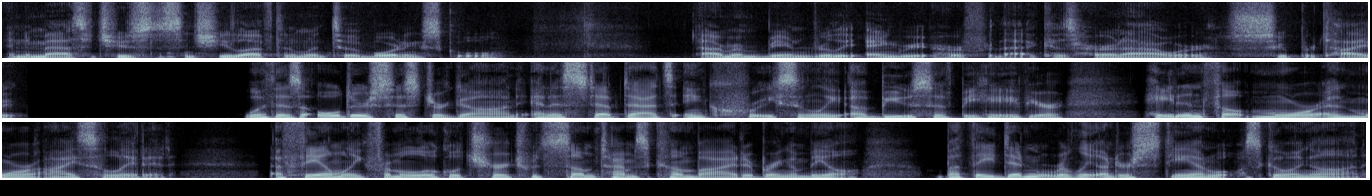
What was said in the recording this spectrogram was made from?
into Massachusetts and she left and went to a boarding school. I remember being really angry at her for that because her and I were super tight. With his older sister gone and his stepdad's increasingly abusive behavior, Hayden felt more and more isolated. A family from a local church would sometimes come by to bring a meal, but they didn't really understand what was going on.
